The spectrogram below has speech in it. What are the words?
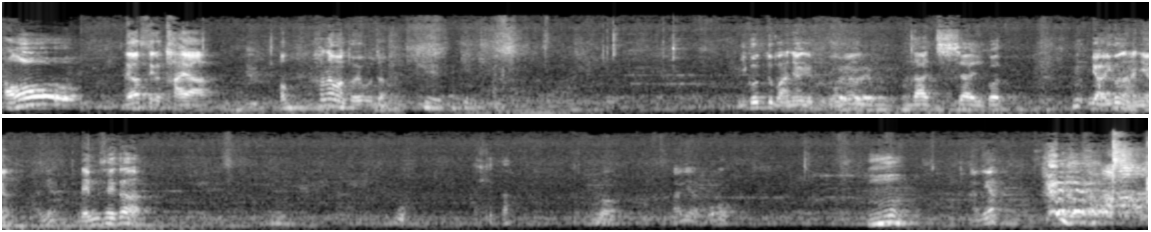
어. 내가 봤을 때 이거 다야. 어? 하나만 더 해보자. 이 것도 만약에 그거면 나 진짜 이거 음, 야 이건 아니야. 아니야? 냄새가 오 맛있겠다 뭐 아니야 먹어. 음 아니야?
